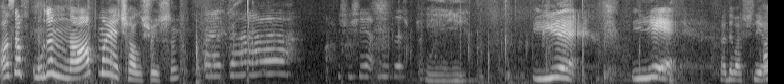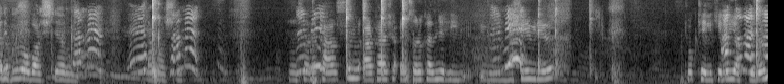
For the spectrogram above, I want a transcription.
Asaf burada ne yapmaya çalışıyorsun? Hiçbir şey. Yeah. Yeah. Hadi başlayalım. Hadi bro başlayalım. Sen başla. En sona kalsın. Arkadaşlar en sona kalınca bir şey biliyorum. Çok tehlikeli yapıyorum.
